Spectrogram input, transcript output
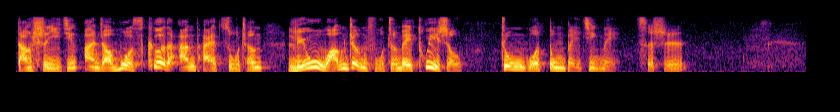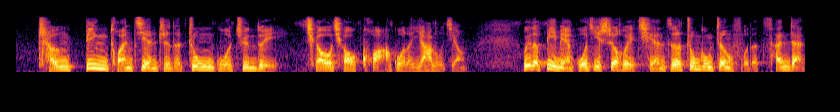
当时已经按照莫斯科的安排组成流亡政府，准备退守中国东北境内。此时，成兵团建制的中国军队悄悄跨过了鸭绿江。为了避免国际社会谴责中共政府的参战，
